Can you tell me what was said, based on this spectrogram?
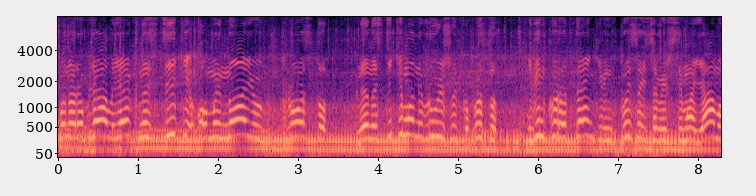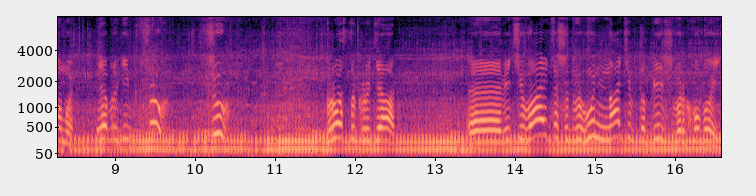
Понаробляли, я їх настільки оминаю, просто не настільки маневрує швидко, просто і він коротенький, він вписується між всіма ямами. І я прикинь, шух, шух. Просто крутяк. е, відчувається, що двигун начебто більш верховий.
